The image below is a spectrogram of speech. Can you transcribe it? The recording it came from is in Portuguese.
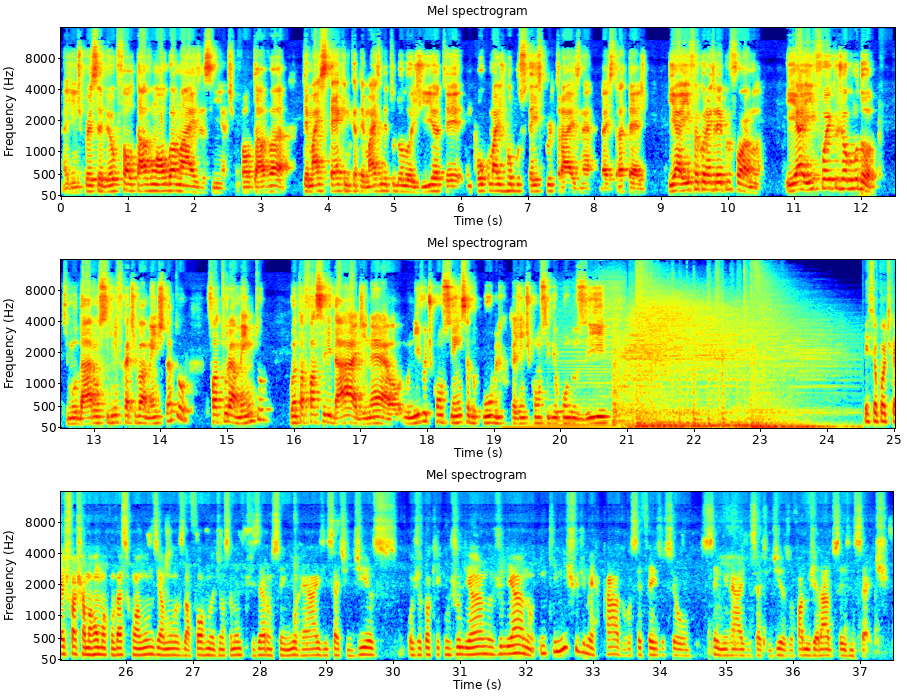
a gente percebeu que faltava um algo a mais, assim, acho que faltava ter mais técnica, ter mais metodologia, ter um pouco mais de robustez por trás, né, da estratégia. E aí foi quando eu entrei para o Fórmula. E aí foi que o jogo mudou, que mudaram significativamente tanto o faturamento quanto a facilidade, né, o nível de consciência do público que a gente conseguiu conduzir. Esse é o podcast Faixa Marrom, uma conversa com alunos e alunas da Fórmula de Lançamento que fizeram 100 mil reais em sete dias. Hoje eu estou aqui com o Juliano. Juliano, em que nicho de mercado você fez o seu 100 mil reais em sete dias, o famigerado 6 em 7?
